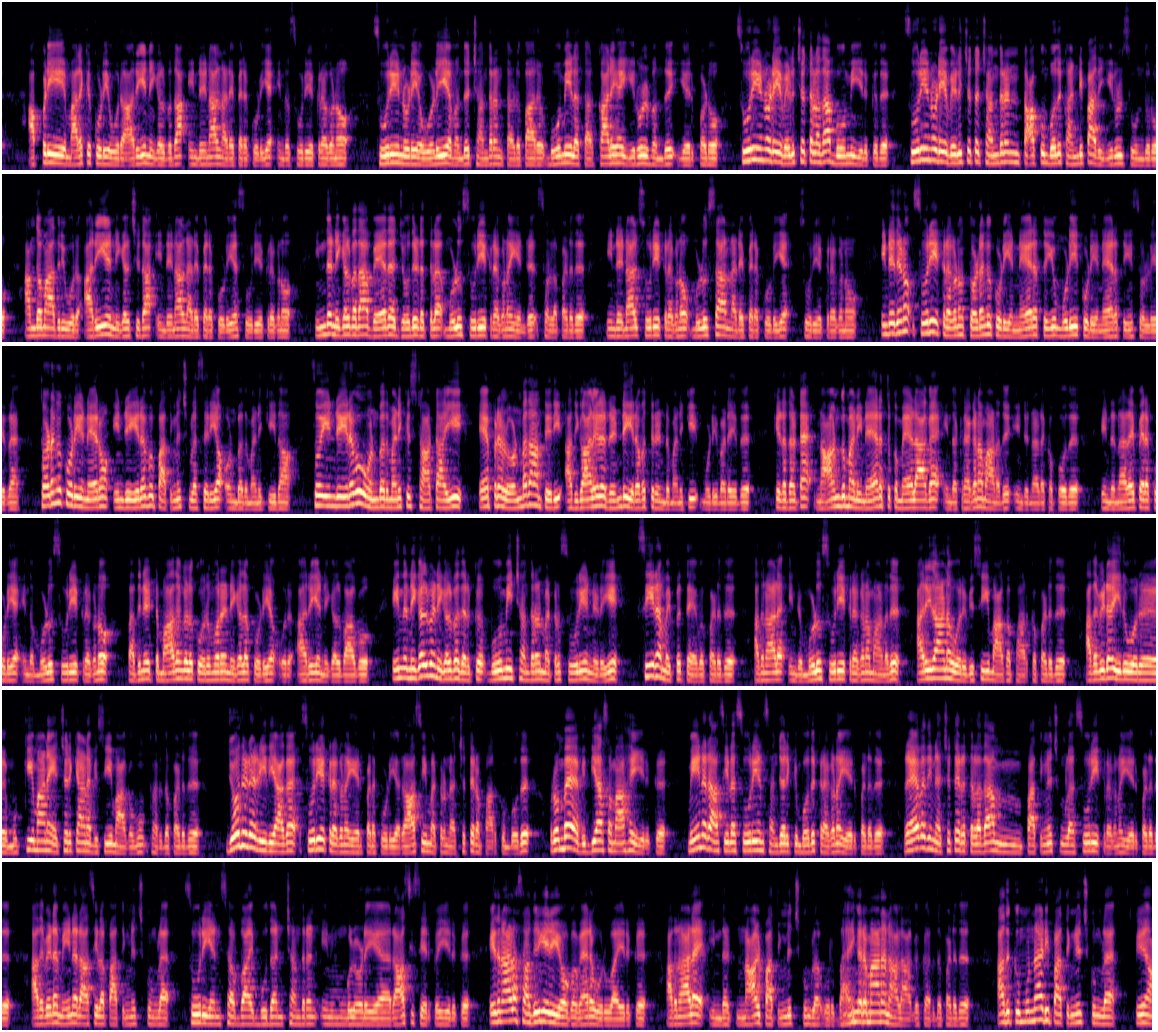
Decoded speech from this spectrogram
அப்படி மறைக்கக்கூடிய ஒரு அரிய நிகழ்வு தான் இன்றைய நாள் நடைபெறக்கூடிய இந்த சூரிய கிரகணம். சூரியனுடைய ஒளியை வந்து சந்திரன் தடுப்பார். பூமியில் தற்காலிக இருள் வந்து ஏற்படும். சூரியனுடைய வெளிச்சத்தில் தான் பூமி இருக்குது. சூரியனுடைய வெளிச்சத்தை சந்திரன் தாக்கும்போது கண்டிப்பாக அது இருள் சூழ்ந்துடும் அந்த மாதிரி ஒரு அரிய நிகழ்ச்சி தான் இன்றைய நாள் நடைபெறக்கூடிய சூரிய கிரகணம். இந்த நிகழ்வை தான் வேத ஜோதிடத்தில் முழு சூரிய கிரகணம் என்று சொல்லப்படுது. இன்றைய நாள் சூரிய கிரகணம் முழுசாக நடைபெறக்கூடிய சூரிய கிரகணம். இன்றைய தினம் சூரிய கிரகணம் தொடங்கக்கூடிய நேரத்தையும் முடியக்கூடிய நேரத்தையும் சொல்லிடுறேன். தொடங்கக்கூடிய நேரம் இன்று இரவு பார்த்தீங்கன்னு வச்சுக்கோங்களேன் சரியாக ஒன்பது மணிக்கு தான். ஸோ இன்று இரவு ஒன்பது மணிக்கு ஸ்டார்ட் ஆகி ஏப்ரல் ஒன்பதாம் தேதி அதிகாலையில் ரெண்டு இருபத்தி ரெண்டு மணிக்கு முடிவடையுது. கிட்டத்தட்ட நான்கு மணி நேரத்துக்கு மேலாக இந்த கிரகணமானது இன்று நடக்க போகுது இன்று நடைபெறக்கூடிய இந்த முழு சூரிய கிரகணம் பதினெட்டு மாதங்களுக்கு ஒரு முறை நிகழக்கூடிய ஒரு அரிய நிகழ்வாகும். இந்த நிகழ்வு நிகழ்வதற்கு பூமி சந்திரன் மற்றும் சூரியன் இடையே சீரமைப்பு தேவைப்படுது. அதனால் இன்று முழு சூரிய கிரகணமானது அரிதான ஒரு விஷயமாக பார்க்கப்படுது. அதை விட இது ஒரு முக்கியமான எச்சரிக்கையான விஷயமாகவும் கருதப்படுது. ஜோதிட ரீதியாக சூரிய கிரகணம் ஏற்படக்கூடிய ராசி மற்றும் நட்சத்திரம் பார்க்கும்போது ரொம்ப வித்தியாசமாக இருக்குது மீன ராசியில் சூரியன் சஞ்சரிக்கும் போது கிரகணம் ஏற்படுது. ரேவதி நட்சத்திரத்தில் தான் பார்த்தீங்கன்னு வச்சுக்கோங்களேன் சூரிய கிரகணம் ஏற்படுது. அதை விட மீன ராசியில் பார்த்தீங்கன்னு வச்சுக்கோங்களேன் சூரியன் செவ்வாய் புதன் சந்திரன் இது உங்களுடைய ராசி சேர்க்கை இருக்குது இதனால் சதுரகிரி யோகம் வேறு உருவாயிருக்கு. அதனால் இந்த நாள் பார்த்தீங்கன்னு வச்சுக்கோங்களேன் ஒரு பயங்கரமான நாளாக கருதப்படுது. அதுக்கு முன்னாடி பார்த்தீங்கன்னு வச்சுக்கோங்களேன்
